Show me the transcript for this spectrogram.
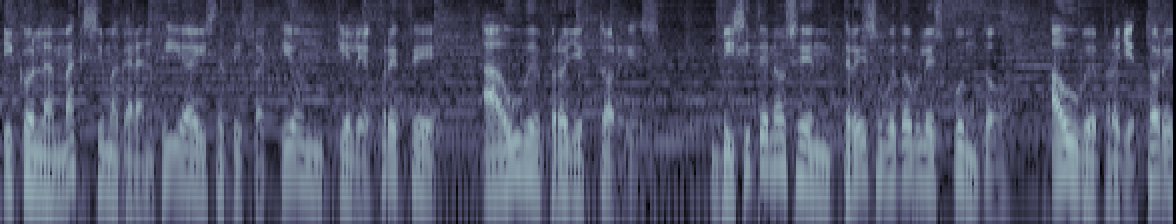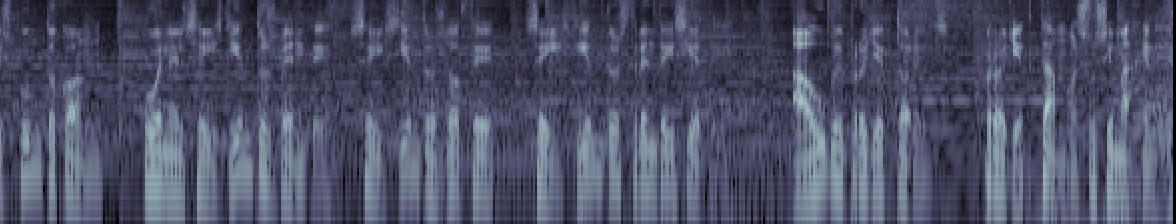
y con la máxima garantía y satisfacción que le ofrece AV Proyectores. Visítenos en www.avproyectores.com o en el 620 612 637. AV Proyectores. Proyectamos sus imágenes.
